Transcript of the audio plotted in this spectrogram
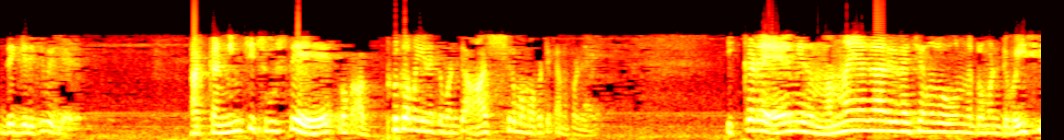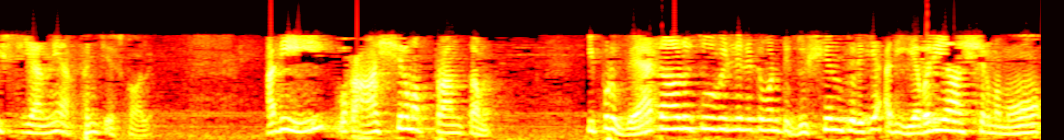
దగ్గరికి వెళ్ళాడు. అక్కడి నుంచి చూస్తే ఒక అద్భుతమైనటువంటి ఆశ్రమం ఒకటి కనపడింది. ఇక్కడే మీరు నన్నయ్య గారి రచనలో ఉన్నటువంటి వైశిష్ట్యాన్ని అర్థం చేసుకోవాలి. అది ఒక ఆశ్రమ ప్రాంతం. ఇప్పుడు వేటాడుతూ వెళ్ళినటువంటి దుష్యంతుడికి అది ఎవరి ఆశ్రమమో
